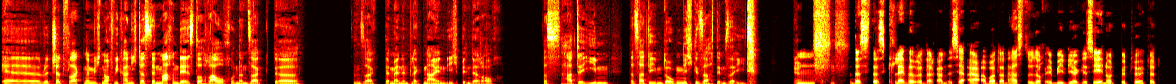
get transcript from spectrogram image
er, Richard fragt nämlich noch, wie kann ich das denn machen? Der ist doch Rauch. Und dann sagt, äh, dann sagt der Man in Black, nein, ich bin der Rauch. Das hatte ihm, das hatte ihm Dogen nicht gesagt, dem Said. Mm. Das, das Clevere daran ist ja, ah, aber dann hast du doch Emilia gesehen und getötet.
